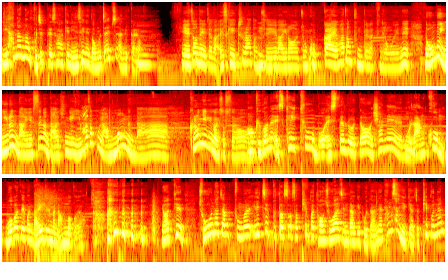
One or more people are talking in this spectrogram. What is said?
이 하나만 고집해서 하긴 인생이 너무 짧지 않을까요? 음. 예전에 이제 막 SK2라든지 막 이런 좀 고가의 화장품들 같은 경우에는 너무 이른 나이에 쓰면 나중에 이 화장품이 안 먹는다. 그런 얘기가 있었어요. 어, 그거는 SK2, 뭐 에스테로더, 샤넬, 뭐 음. 랑콤 뭐가 되건 나이 들면 안 먹어요. 여하튼 좋은 화장품을 일찍부터 써서 피부가 더 좋아진다기보다는 항상 얘기하죠. 피부는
